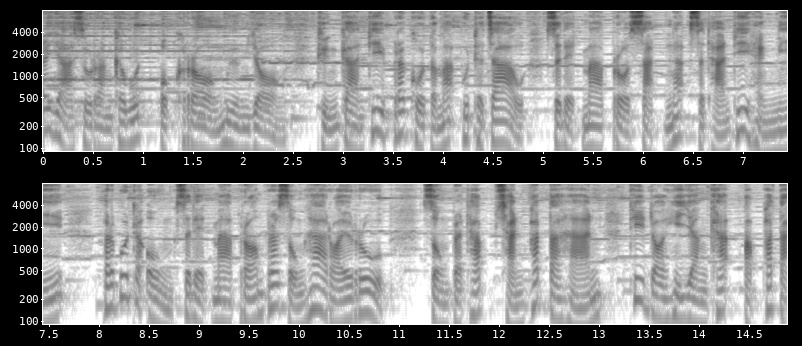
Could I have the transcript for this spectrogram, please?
ระยาสุรังควุฒปกครองเมืองยอง ถึงการที่พระโคตมะพุทธเจ้าเสด็จมาโปรดสัตว์ณสถานที่แห่งนี้ พระพุทธองค์เสด็จมาพร้อมพระสงฆ์ห้าร้อยรูป ทรงประทับฉันพัตตาหารที่ดอยฮิยังคะปัปพตะ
